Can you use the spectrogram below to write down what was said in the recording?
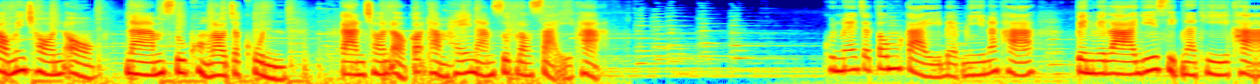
เราไม่ช้อนออกน้ำซุปของเราจะขุ่น การช้อนออกก็ทำให้น้ำซุปเราใสค่ะ คุณแม่จะต้มไก่แบบนี้นะคะ เป็นเวลา 20 นาทีค่ะ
